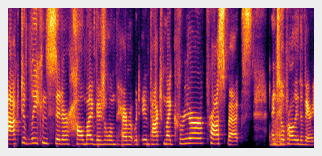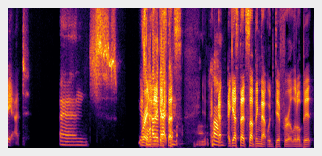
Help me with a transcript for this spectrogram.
actively consider how my visual impairment would impact my career prospects until probably the very end. And yeah, right, how and I did guess that that's I, Come. I guess that's something that would differ a little bit.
